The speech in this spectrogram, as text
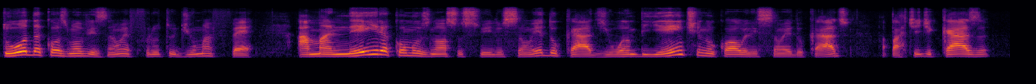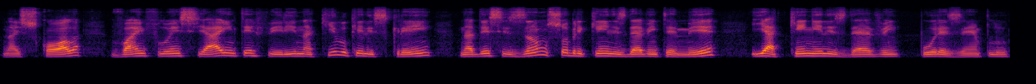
toda cosmovisão é fruto de uma fé. a maneira como os nossos filhos são educados e o ambiente no qual eles são educados, a partir de casa, na escola, vai influenciar e interferir naquilo que eles creem, na decisão sobre quem eles devem temer e a quem eles devem, por exemplo,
